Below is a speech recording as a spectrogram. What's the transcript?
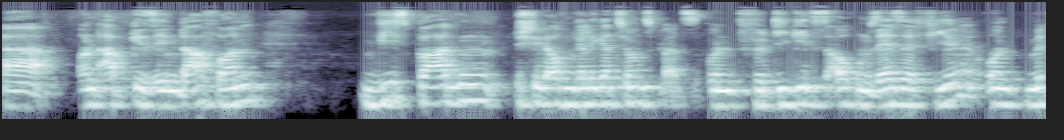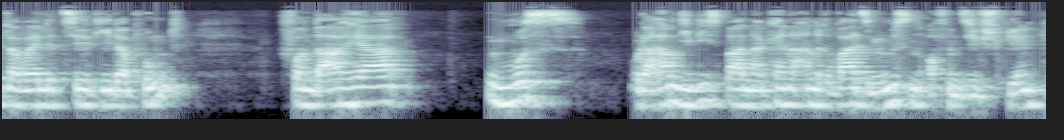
Äh, und abgesehen davon, Wiesbaden steht auf dem Relegationsplatz. Und für die geht es auch um sehr, sehr viel. Und mittlerweile zählt jeder Punkt. Von daher muss oder haben die Wiesbadener keine andere Wahl. Sie müssen offensiv spielen.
